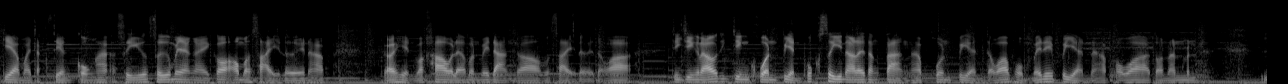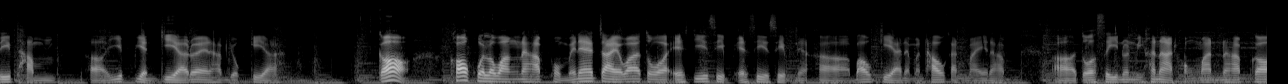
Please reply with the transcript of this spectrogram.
เกียร์มาจากเซียงกงฮะซื้อซื้อมายังไงก็เอามาใส่เลยนะครับ ก็เห็นว่าเข้าแล้วมันไม่ดังก็เอามาใส่เลย แต่ว่าจริง ๆ แล้วจริง ๆ ควรเปลี่ยนพวกซีนอะไรต่างๆนะครับควรเปลี่ยนแต่ว่าผมไม่ได้เปลี่ยนนะครับ เพราะว่าตอนนั้นมันรีบทำเอ่อรีบเปลี่ยนเกียร์ด้วยนะครับ ยกเกียร์ก็ ข้อควรระวังนะครับ ผมไม่แน่ใจว่าตัว S20 S40 เนี่ยเอ่อเบ้าเกียร์เนี่ยมันเท่ากันไหมนะครับตัวซีนมันมีขนาดของมันนะครับ ก็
